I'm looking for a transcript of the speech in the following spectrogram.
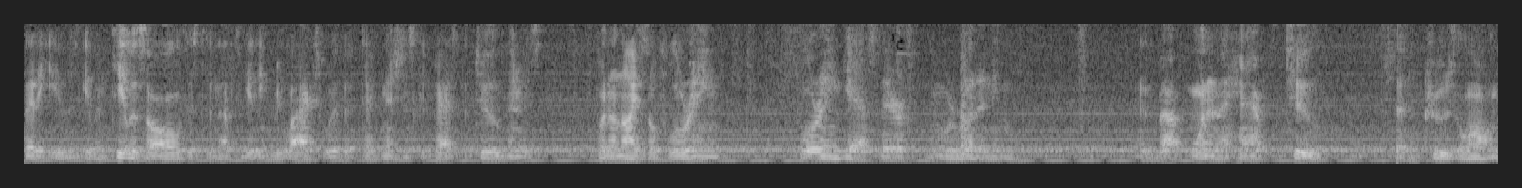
that he was given Telazol just enough to get him relaxed where the technicians could pass the tube and he was put an isoflurane fluorine gas there and we're running him at about one and a half to two to cruise along.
